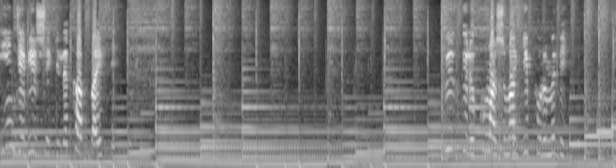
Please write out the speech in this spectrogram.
ince bir şekilde katlayıp diktim. Büzgülü kumaşıma gipurimi diktim.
